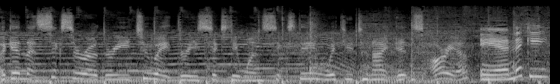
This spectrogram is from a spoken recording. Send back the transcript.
Again, that's 603 283 6160. With you tonight, it's Aria. And Nikki.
